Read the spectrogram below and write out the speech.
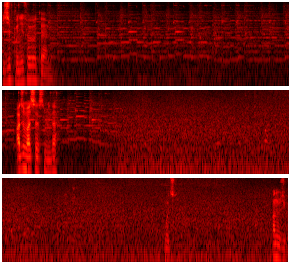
20분이 소요됨. 아주 맛있었습니다. 뭐지? 안 움직여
